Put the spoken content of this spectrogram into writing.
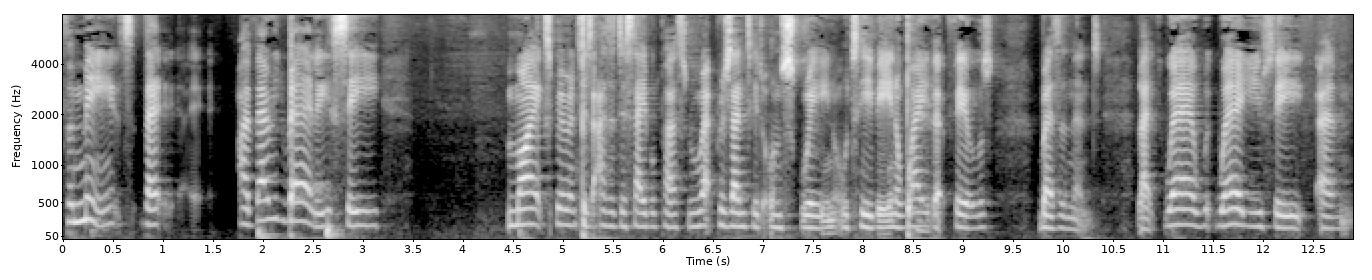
for me it's that I very rarely see my experiences as a disabled person represented on screen or TV in a way that feels resonant. Like where where you see um,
